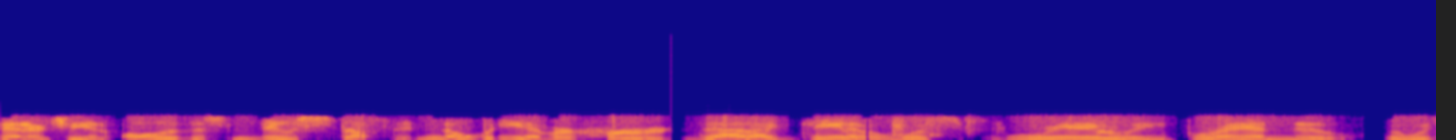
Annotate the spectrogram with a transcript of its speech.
energy and all of this new stuff that nobody ever heard. That idea was really brand new. It was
